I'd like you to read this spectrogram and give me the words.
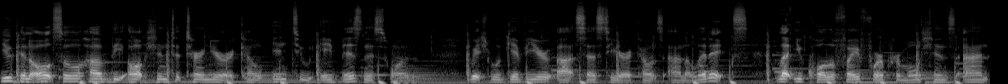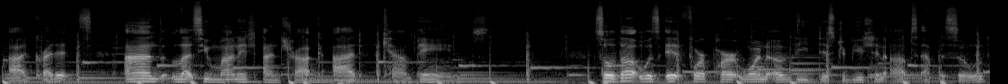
you can also have the option to turn your account into a business one which will give you access to your account's analytics, let you qualify for promotions and ad credits, and lets you manage and track ad campaigns. So that was it for part one of the distribution apps episode.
